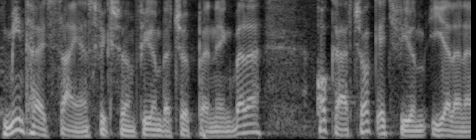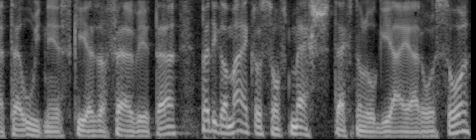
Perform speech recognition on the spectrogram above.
Mintha egy science fiction filmbe csöppennénk bele, akár csak egy film jelenete úgy néz ki ez a felvétel, pedig a Microsoft Mesh technológiájáról szól,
